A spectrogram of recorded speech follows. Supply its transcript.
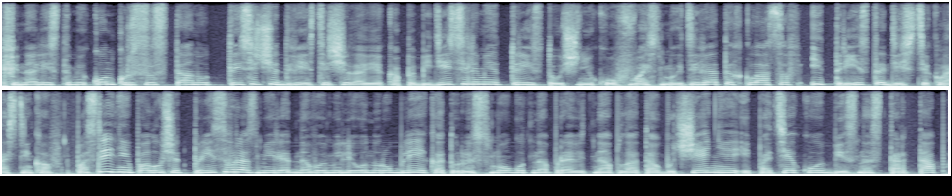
Финалистами конкурса станут 1200 человек, а победителями 300 учеников 8-9 классов и 300 десятиклассников. Последние получат приз в размере 1 миллиона рублей, которые смогут направить на оплату обучения, ипотеку, бизнес-стартап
